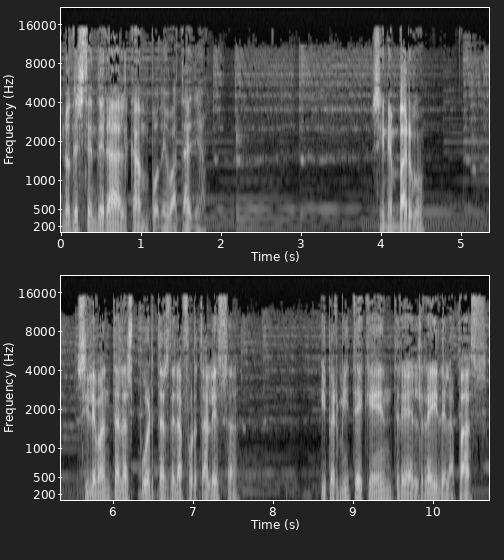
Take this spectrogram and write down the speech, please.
no descenderá al campo de batalla. Sin embargo, si levanta las puertas de la fortaleza y permite que entre el Rey de la Paz,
